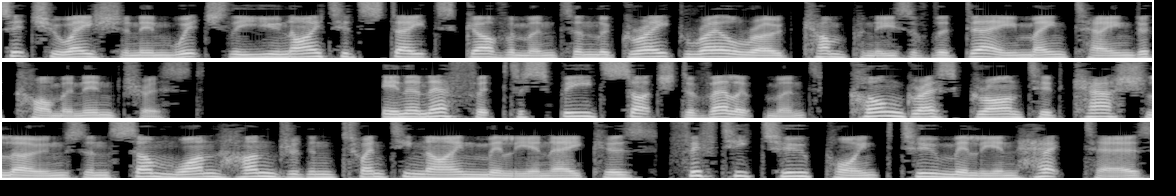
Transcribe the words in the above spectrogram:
situation in which the United States government and the great railroad companies of the day maintained a common interest. In an effort to speed such development, Congress granted cash loans and some 129 million acres (52.2 million hectares)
